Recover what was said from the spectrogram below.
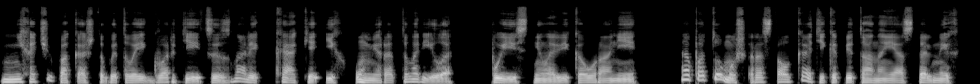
Не хочу пока, чтобы твои гвардейцы знали, как я их умиротворила пояснила Вика Урании. А потом уж растолкайте капитана и остальных.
